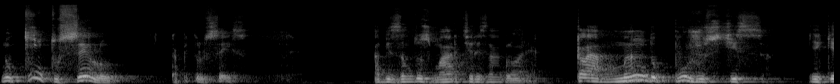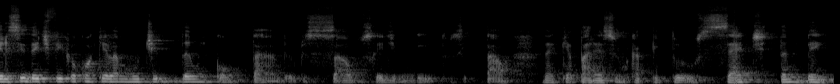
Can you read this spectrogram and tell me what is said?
no quinto selo, capítulo 6, a visão dos mártires na glória clamando por justiça e que ele se identifica com aquela multidão incontável de salvos, redimidos e tal, né, que aparece no capítulo 7 também.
